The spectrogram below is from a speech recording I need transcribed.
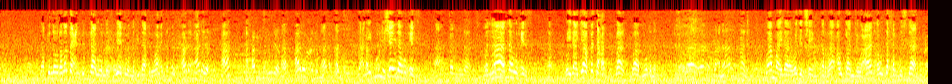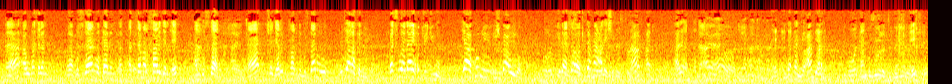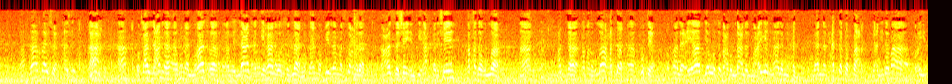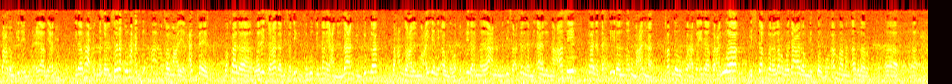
لكن لو رمتها عند دكان ولا في بيت ولا في داخل واحد هذا هذا ها؟ هذا يعني كل شيء له حرز فالمال له حرز وإذا جاء فتح باب, باب مغلق. معناه هذا. وأما إذا وجد شيء برا أو كان جوعان أو دخل بستان ها؟ أو مثلا بستان وكان الثمر خارج الايه؟ البستان ها؟ شجر خارج البستان وجاء أكل منه. بس هو لا يحط في جيوب. ياكل يشبع ويروح. إذا سوى كذا ما عليه شيء ها؟ هذا إذا كان جوعان بهذا؟ لا يصح ها؟ وقال لعل هنا المراد اللعن الاهانه والخذلان. وكأنه قيل لما استعمل أعز شيء في احقر شيء اخذه الله. حتى امن الله حتى قطع. وقال عياض جوز بعض اللعن المعين ما لم يحد. لأن الحد كفارة. يعني إذا ما بعضهم كده ابن عياض يعني إذا ما حد مثلا سرق وما حد ما أقام عليه الحد في وقال وليس هذا بسبيل ثبوت النهي عن اللعن في الجملة فحمده على المعين أولى. وقد قيل أن لعن النبي صلى الله عليه وسلم لأهل المعاصي كان تحذيرا لهم عنها. قبل وقوعها فإذا فعلوها استغفر لهم ودعا لهم بالتوبة. وأما من اغلب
